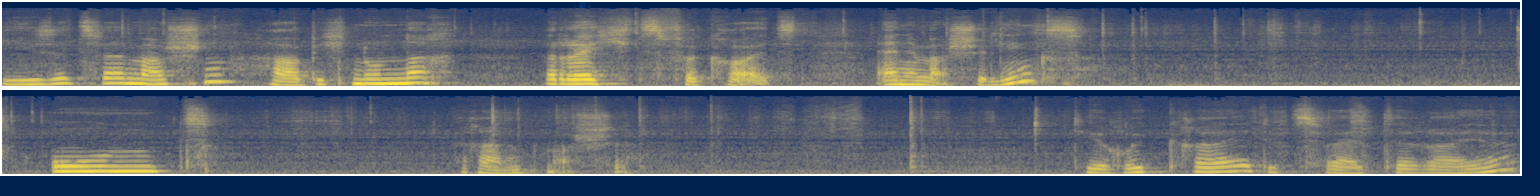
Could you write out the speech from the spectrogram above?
Diese zwei Maschen habe ich nun nach rechts verkreuzt. Eine Masche links und Randmasche. Die Rückreihe, die zweite Reihe,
